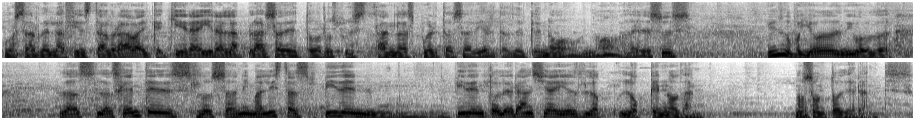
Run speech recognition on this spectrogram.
gozar de la fiesta brava. El que quiera ir a la plaza de toros, pues están las puertas abiertas. El que no, no, eso es... Eso, pues yo digo, las, las gentes, los animalistas piden, piden tolerancia y es lo, lo que no dan. No son tolerantes.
